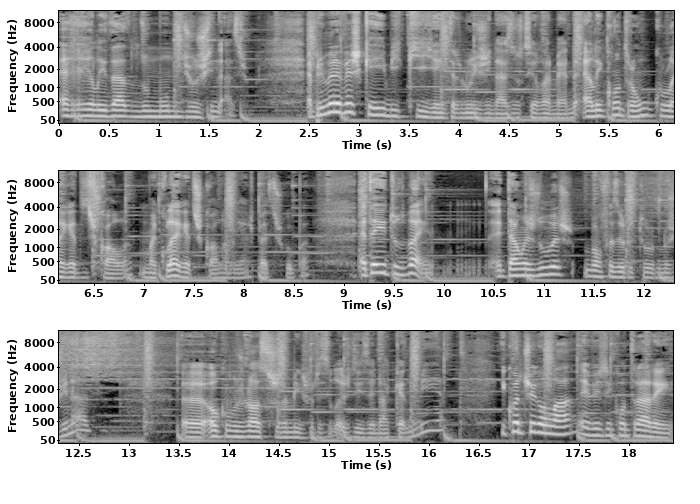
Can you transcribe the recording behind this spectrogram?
a realidade do mundo de um ginásio. A primeira vez que a Ibiki entra no ginásio Silverman, ela encontra um colega de escola, uma colega de escola, aliás, peço desculpa. Até aí tudo bem. Então as duas vão fazer o tour no ginásio, uh, ou como os nossos amigos brasileiros dizem, na academia. E quando chegam lá, em vez de encontrarem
